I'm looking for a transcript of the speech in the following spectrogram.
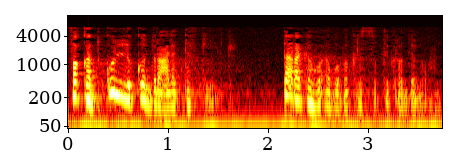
فقد كل قدرة على التفكير. تركه أبو بكر الصديق رضي الله عنه.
